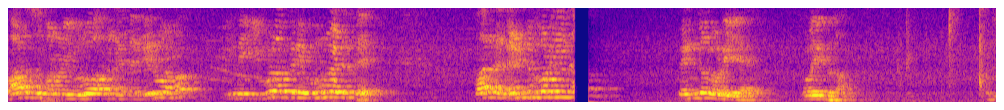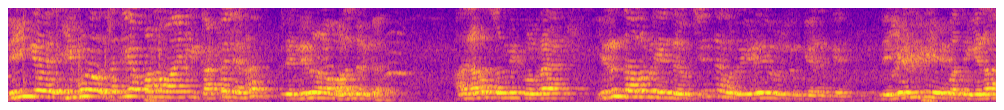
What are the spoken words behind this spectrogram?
பாலசுப்ரமணியம் உருவாக்கின இந்த நிறுவனம் இன்னைக்கு இவ்வளவு பெரிய உருவெடுத்து பாருங்க ரெண்டு கோடியில் பெண்களுடைய உழைப்பு தான். நீங்க இவ்வளவு சரியா பணம் வாங்கி கட்டலைன்னா இந்த நிறுவனம் வளர்ந்துருக்காரு அதனால சொல்லிக் கொள்றேன் இருந்தாலும் இந்த சின்ன ஒரு இடையூறு இருக்கு எனக்கு. இந்த என்பிஏ பார்த்தீங்கன்னா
